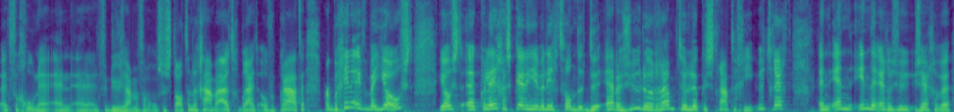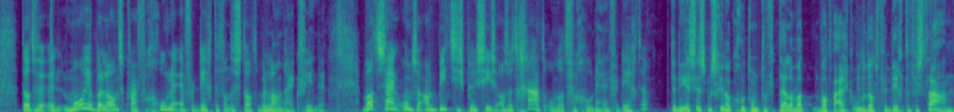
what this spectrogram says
het vergroenen en, en, het verduurzamen van onze stad. En daar gaan we uitgebreid over praten. Maar ik begin even bij Joost. Joost, collega's kennen je wellicht van de, de RSU, de Ruimtelijke Strategie Utrecht. En, en in de RSU zeggen we dat we een mooie balans qua vergroenen en verdichten van de stad belangrijk vinden. Wat zijn onze ambities precies als het gaat om dat vergroenen en verdichten? Ten eerste is het misschien ook goed om te vertellen wat, wat we eigenlijk onder dat verdichten verstaan.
